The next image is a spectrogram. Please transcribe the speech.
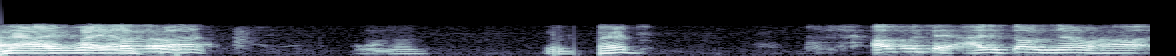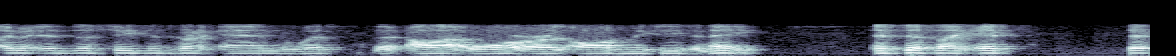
Now, I, what I don't know. Mhm. Go ahead. I was going to say, I just don't know how I mean, if this season's going to end with the, all that war or all to be season eight. It's just like it's. There,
